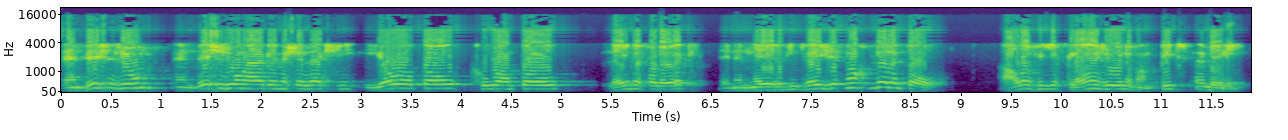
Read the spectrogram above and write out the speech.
En dit seizoen, en dit seizoen heb ik in mijn selectie Joel Tol, Juan Tol, Leender van Urk en in 1902 zit nog Willem Tol. Alle vier kleinzonen van Piet en Willy.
